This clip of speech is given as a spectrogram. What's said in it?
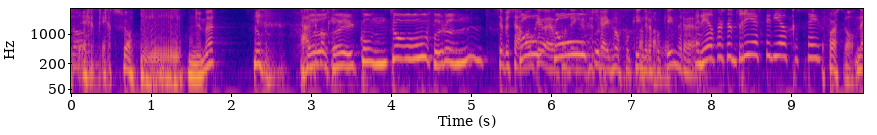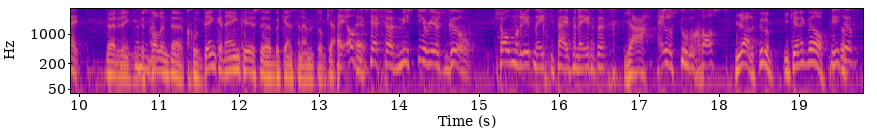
Dat is echt, echt zo... pff, nummer. Ja, ze, ook- Hij komt overen. ze hebben samen ook heel erg veel dingen geschreven. Nog voor kinderen, voor kinderen. En Hilversum 3 heeft hij die ook geschreven? Vast wel. Nee. Nee, dat denk ik. Dus wel in de, goed, Denk aan Henk is eh, bekend van hem natuurlijk. Ja. Hey, als ik zeg eh, Mysterious Girl. Zomerrit 1995. ja. Hele stoere gast. Ja, natuurlijk. Die ken ik wel. Wie is dat?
